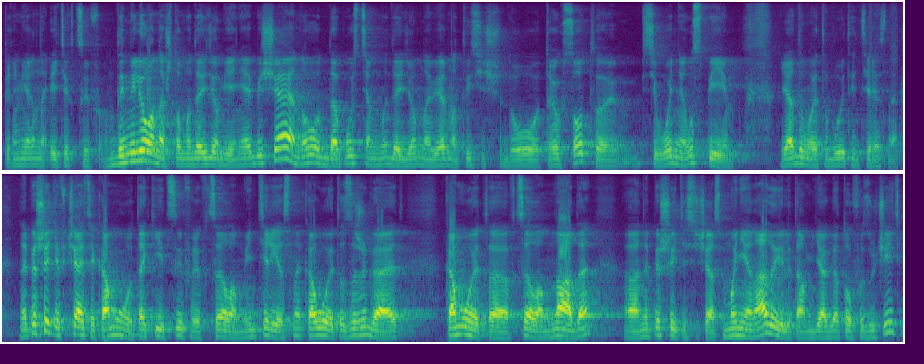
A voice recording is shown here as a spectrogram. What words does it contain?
примерно этих цифр. До миллиона, что мы дойдем, я не обещаю, но вот, допустим, мы дойдем, наверное, тысяч до 300, э, сегодня успеем. Я думаю, это будет интересно. Напишите в чате, кому такие цифры в целом интересны, кого это зажигает, кому это в целом надо. Э, напишите сейчас «мне надо» или там «я готов изучить»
